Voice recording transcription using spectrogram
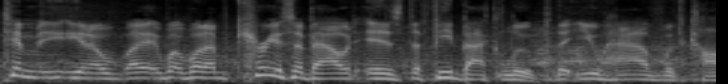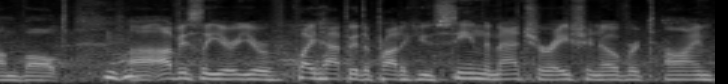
Tim, you know, what I'm curious about is the feedback loop that you have with Commvault. Mm -hmm. uh, obviously, you're, you're quite happy with the product. You've seen the maturation over time.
